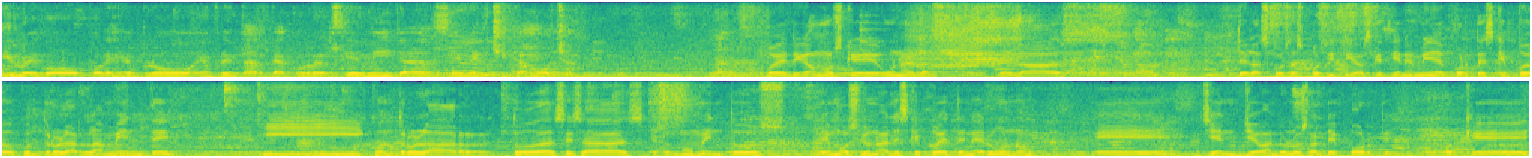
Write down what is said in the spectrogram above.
y luego, por ejemplo, enfrentarte a correr 100 millas en el Chicamocha. Pues digamos que una de las, de las, de las cosas positivas que tiene mi deporte es que puedo controlar la mente y controlar esas esos momentos emocionales que puede tener uno eh, llevándolos al deporte porque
